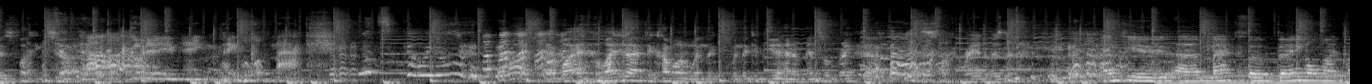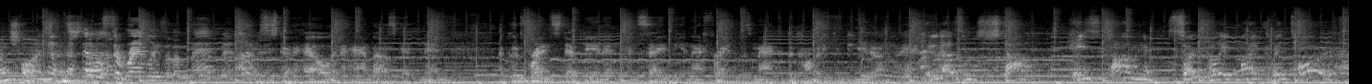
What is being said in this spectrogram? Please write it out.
this fucking show. Good evening, people of Mac. What's going on? And why, why did I have to come on when the when the computer had a mental breakdown? It's fucking random, isn't it? Thank you, uh, Mac, for burning all my punchlines. That was the ramblings of a madman. I was just going to hell in a handbasket, and then a good friend stepped in and, and saved me, and that friend was Mac, the comedy computer. He doesn't stop. His tongue circling my clitoris.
